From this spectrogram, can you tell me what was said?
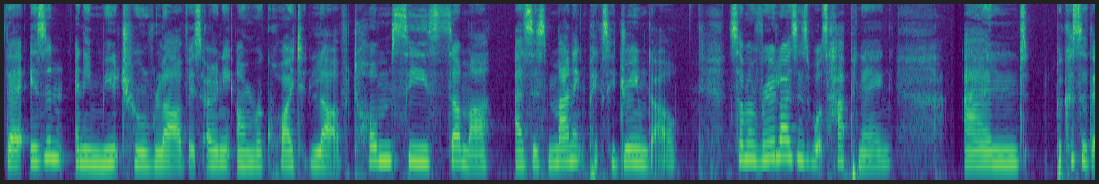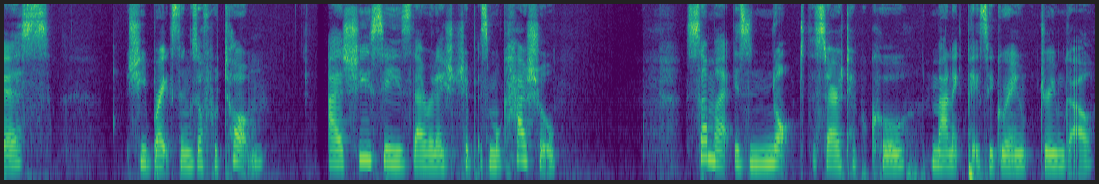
There isn't any mutual love, it's only unrequited love. Tom sees Summer as this manic pixie dream girl. Summer realizes what's happening, and because of this, she breaks things off with Tom as she sees their relationship as more casual. Summer is not the stereotypical manic pixie dream girl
